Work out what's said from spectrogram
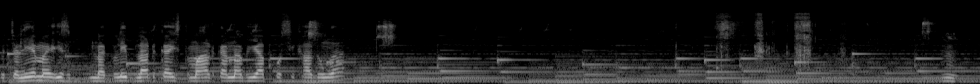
तो चलिए, मैं इस नकली ब्लड का इस्तेमाल करना भी आपको सिखा दूँगा। हम्म।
